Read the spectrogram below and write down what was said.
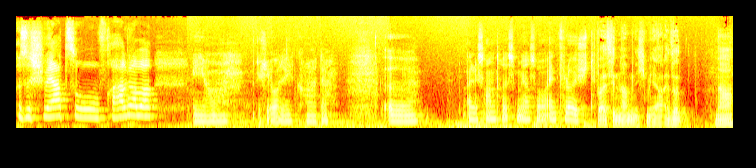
Das ist schwer zu fragen, aber Ja, ich überlege gerade. Äh, alles andere ist mir so entfleucht. Ich weiß den Namen nicht mehr. Also, na,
